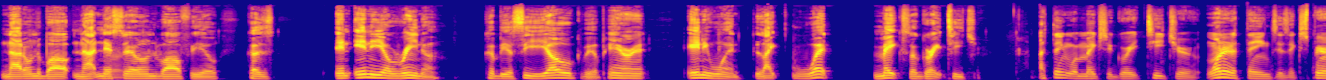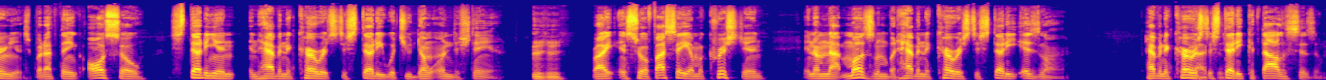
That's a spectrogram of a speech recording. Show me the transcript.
not on the ball, not necessarily on the ball field, because in any arena, could be a CEO, could be a parent, anyone. Like, what makes a great teacher? I think what makes a great teacher, one of the things is experience, but I think also studying and having the courage to study what you don't understand. Mm-hmm. right? And so if I say I'm a Christian and I'm not Muslim, but having the courage to study Islam, having the courage to study Catholicism,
